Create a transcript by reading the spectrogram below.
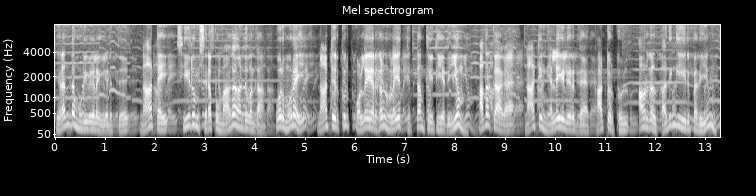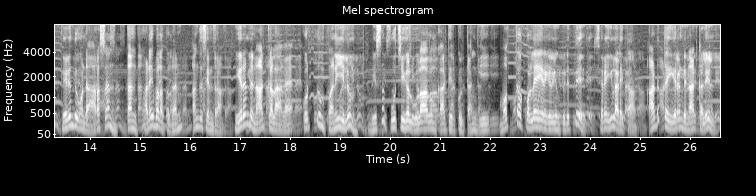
சிறந்த முடிவுகளை எடுத்து நாட்டை சீரும் சிறப்புமாக ஆண்டு வந்தான். ஒரு முறை நாட்டிற்குள் கொள்ளையர்கள் நுழைய திட்டம் தீட்டியதையும் அதற்காக நாட்டின் எல்லையில் இருந்த காட்டிற்குள் அவர்கள் பதுங்கி இருப்பதையும் தெரிந்து கொண்ட அரசன் தன் படைபலத்துடன் அங்கு சென்றான். இரண்டு நாட்களாக கொட்டும் பனியிலும் விஷ பூச்சிகள் உலாவும் காட்டிற்குள் தங்கி மொத்த கொள்ளையர்களையும் பிடித்து சிறையில் அடைத்தான். அடுத்த இரண்டு நாட்களில்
